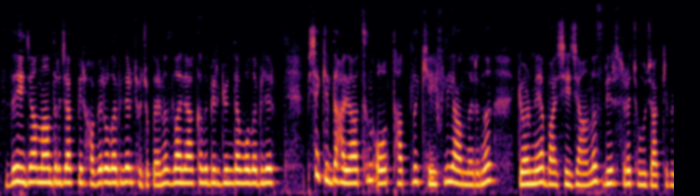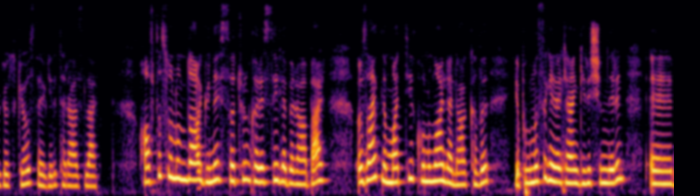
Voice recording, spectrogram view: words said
sizi heyecanlandıracak bir haber olabilir, çocuklarınızla alakalı bir gündem olabilir. Bir şekilde hayatın o tatlı, keyifli yanlarını görmeye başlayacağınız bir süreç olacak gibi gözüküyor sevgili teraziler. Hafta sonunda Güneş Satürn karesiyle beraber özellikle maddi konularla alakalı yapılması gereken girişimlerin e,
